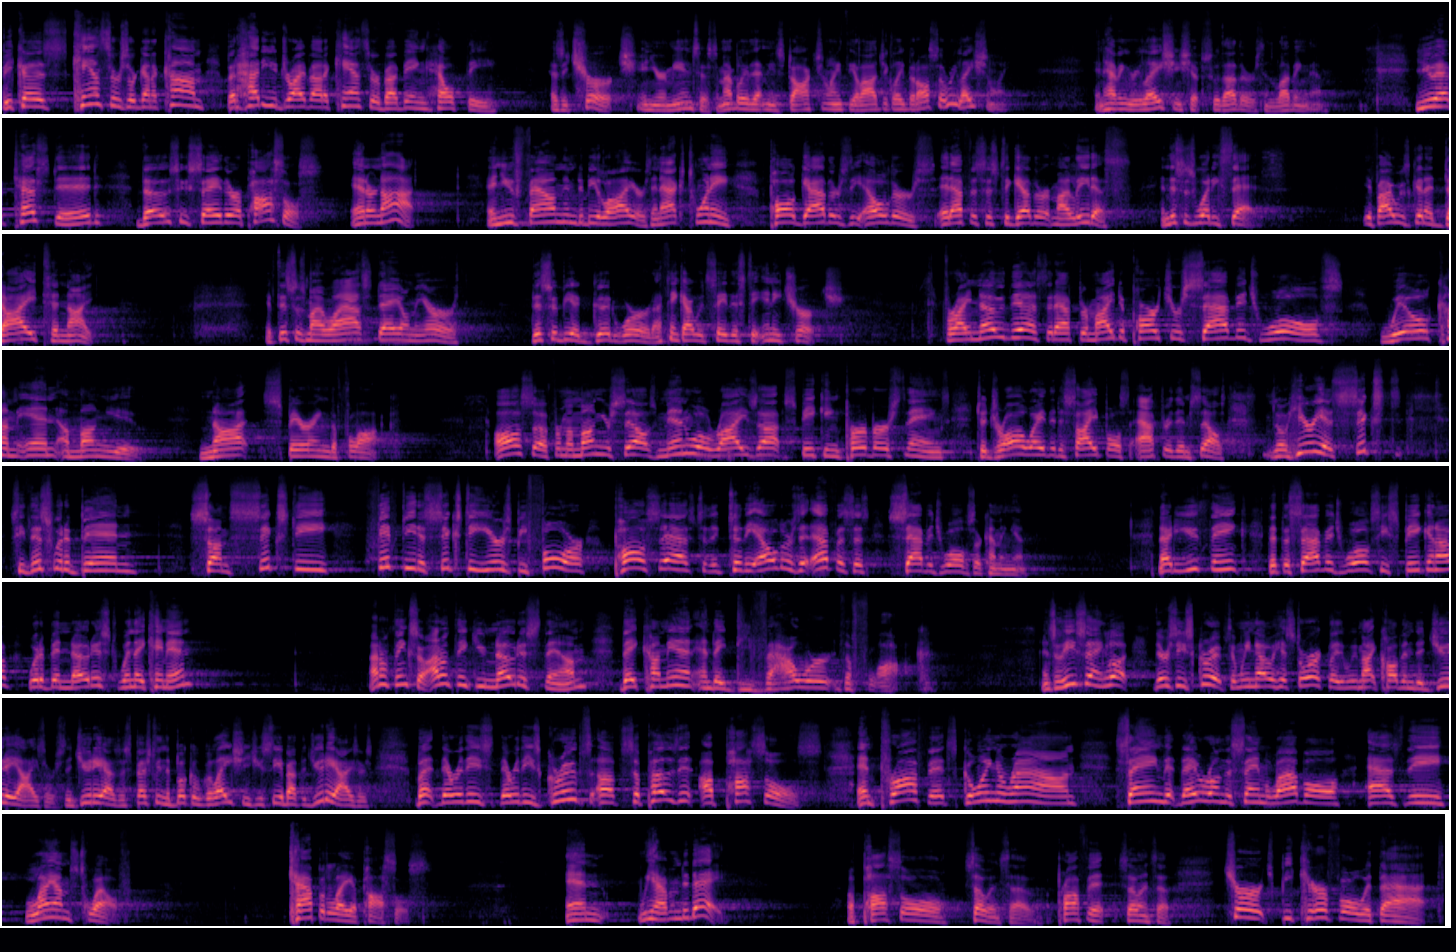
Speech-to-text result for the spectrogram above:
because cancers are going to come. But how do you drive out a cancer? By being healthy as a church in your immune system. I believe that means doctrinally, theologically, but also relationally, and having relationships with others and loving them. You have tested those who say they're apostles and are not. And you found them to be liars. In Acts 20, Paul gathers the elders at Ephesus together at Miletus. And this is what he says If I was going to die tonight, if this was my last day on the earth, this would be a good word. I think I would say this to any church. For I know this that after my departure, savage wolves will come in among you, not sparing the flock. Also, from among yourselves, men will rise up speaking perverse things to draw away the disciples after themselves. So here he is, six. See, this would have been some 60, 50 to 60 years before. Paul says to the, to the elders at Ephesus, savage wolves are coming in. Now, do you think that the savage wolves he's speaking of would have been noticed when they came in? I don't think so. I don't think you notice them. They come in and they devour the flock. And so he's saying, look, there's these groups, and we know historically we might call them the Judaizers. The Judaizers, especially in the book of Galatians, you see about the Judaizers. But there were these, there were these groups of supposed apostles and prophets going around saying that they were on the same level as the Lamb's 12, capital A apostles. And we have them today. Apostle so and so, prophet so and so. Church, be careful with that.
